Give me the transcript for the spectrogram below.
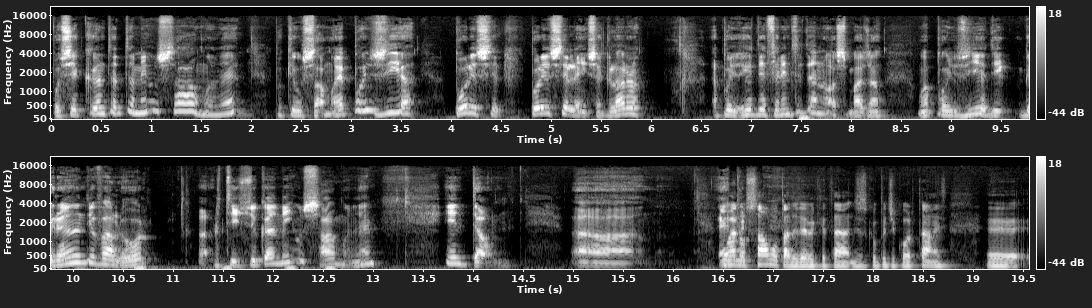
você canta também o salmo, né? Porque o salmo é poesia por, excel, por excelência. Claro, a poesia é diferente da nossa, mas uma poesia de grande valor artístico também o salmo, né? Então, uh, é Não é no Salmo, Padre Weber, que está, desculpa de cortar, mas é,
